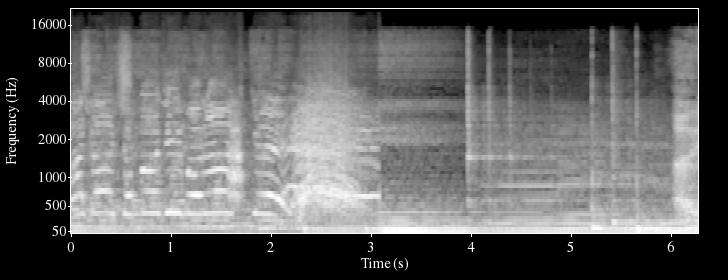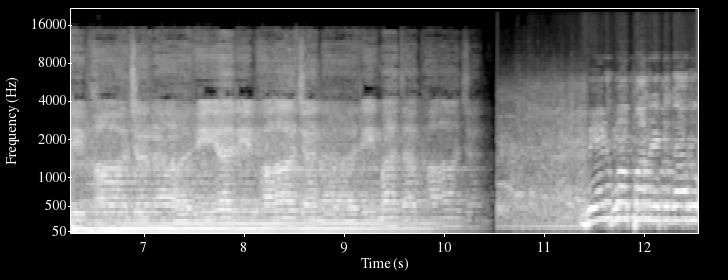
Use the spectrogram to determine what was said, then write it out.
राजा संभाजी महाराज के हरिभाजन हरि हरिभाजन हरिमद भाजन వేణుగోపాల్ రెడ్డి గారు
